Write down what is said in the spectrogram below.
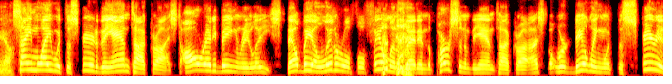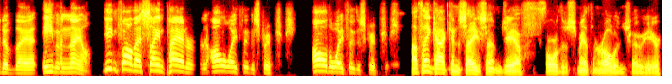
Yeah. Same way with the spirit of the Antichrist already being released. There'll be a literal fulfillment of that in the person of the Antichrist, but we're dealing with the spirit of that even now. You can follow that same pattern all the way through the scriptures, all the way through the scriptures. I think I can say something, Jeff, for the Smith and Rowland show here.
